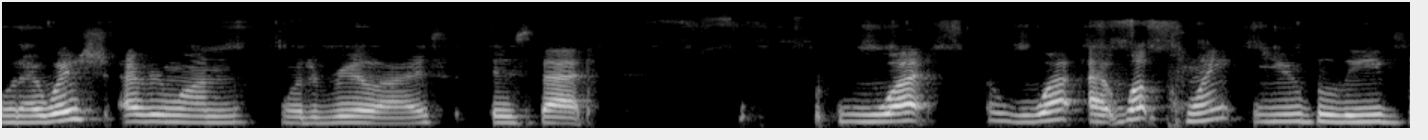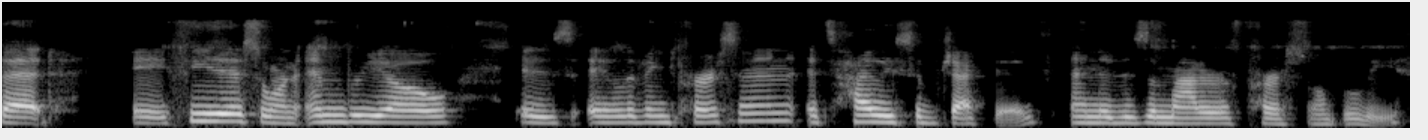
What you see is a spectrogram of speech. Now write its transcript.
What I wish everyone would realize is that what what at what point you believe that a fetus or an embryo is a living person, it's highly subjective and it is a matter of personal belief.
